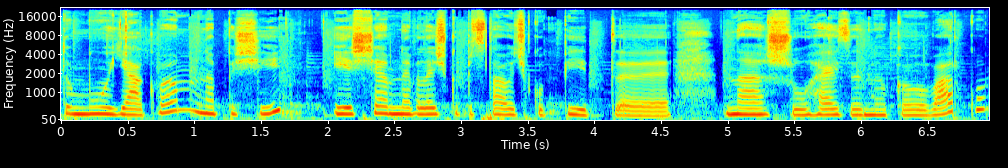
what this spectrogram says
Тому як вам напишіть. І ще невеличку підставочку під е, нашу гейзерну кавоварку.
